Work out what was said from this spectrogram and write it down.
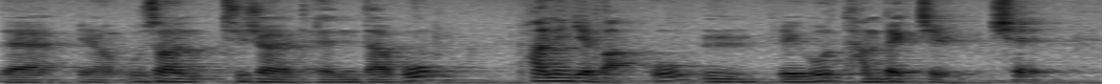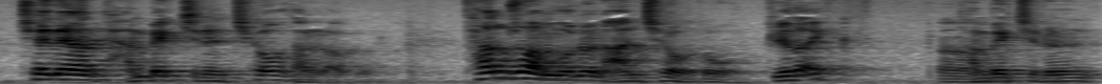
that you know 우선 드셔야 된다고 하는 게 맞고 음. 그리고 단백질 최 최대한 단백질은 채워달라고 탄수화물은 안 채워도 Feel like 어, 단백질은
